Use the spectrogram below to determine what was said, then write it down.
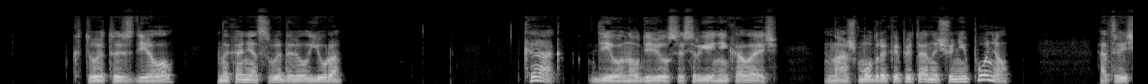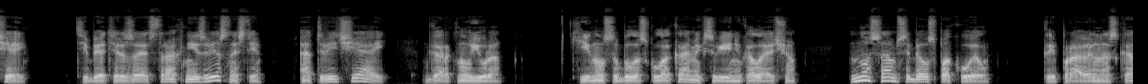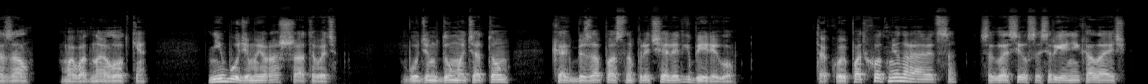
«Кто это сделал?» — наконец выдавил Юра. «Как?» — деланно удивился Сергей Николаевич. «Наш мудрый капитан еще не понял?» «Отвечай. Тебя терзает страх неизвестности?» «Отвечай!» — гаркнул Юра. Кинулся было с кулаками к Сергею Николаевичу, но сам себя успокоил. «Ты правильно сказал. Мы в одной лодке. Не будем ее расшатывать. Будем думать о том, как безопасно причалить к берегу». «Такой подход мне нравится», — согласился Сергей Николаевич.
